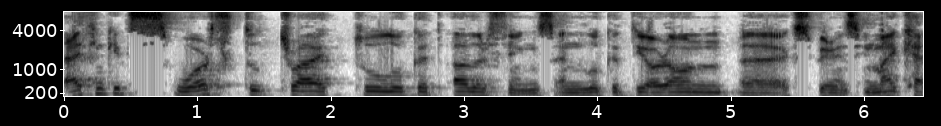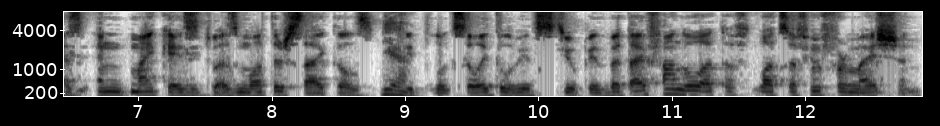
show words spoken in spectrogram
I think it's worth to try to look at other things and look at your own uh, experience. In my case, in my case, it was motorcycles. Yeah. It looks a little bit stupid, but I found a lot of lots of information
